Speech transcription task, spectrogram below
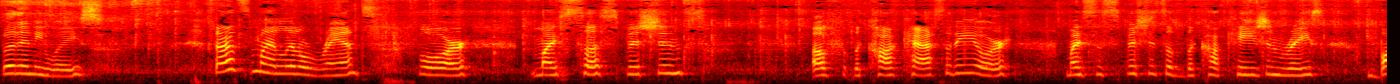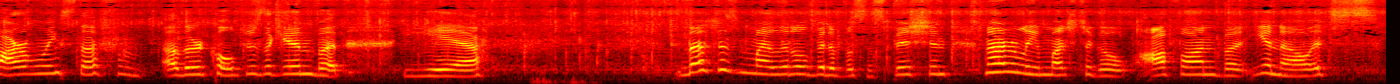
But anyways that's my little rant for my suspicions of the caucasity or my suspicions of the caucasian race borrowing stuff from other cultures again but yeah that's just my little bit of a suspicion. Not really much to go off on, but you know, it's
